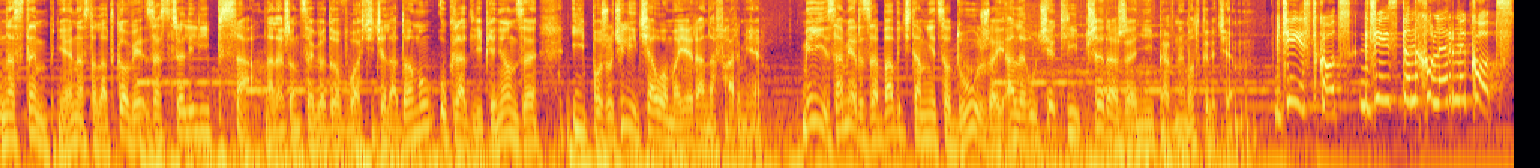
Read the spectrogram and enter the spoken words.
Następnie nastolatkowie zastrzelili psa należącego do właściciela domu, ukradli pieniądze i porzucili ciało Meyera na farmie. Mieli zamiar zabawić tam nieco dłużej, ale uciekli przerażeni pewnym odkryciem. Gdzie jest koc? Gdzie jest ten cholerny koc?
